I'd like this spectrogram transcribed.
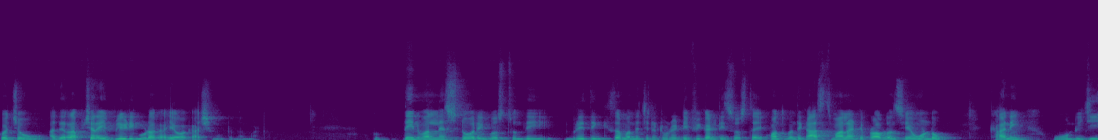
కొంచెం అది రప్చర్ అయ్యి బ్లీడింగ్ కూడా అయ్యే అవకాశం ఉంటుందన్నమాట. దీనివల్లనే స్నోరింగ్ వస్తుంది బ్రీతింగ్కి సంబంధించినటువంటి డిఫికల్టీస్ వస్తాయి. కొంతమందికి ఆస్తమా లాంటి ప్రాబ్లమ్స్ ఏమి ఉండవు. కానీ ఈ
